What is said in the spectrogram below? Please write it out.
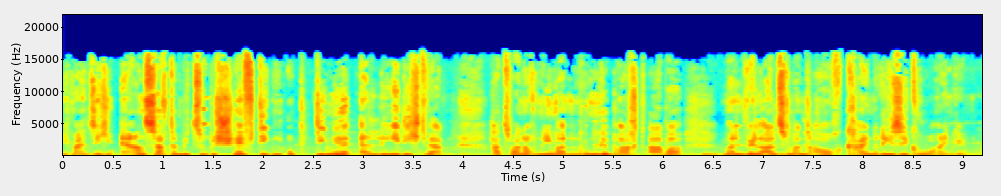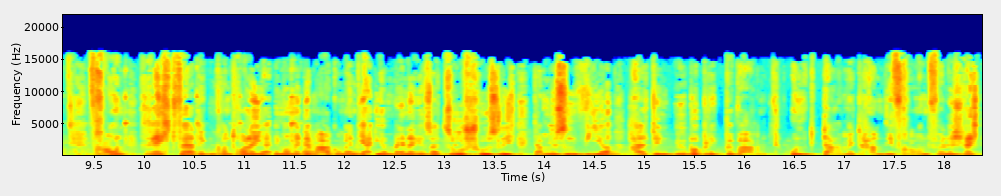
Ich meine, sich ernsthaft damit zu beschäftigen, ob Dinge erledigt werden, hat zwar noch niemanden umgebracht, aber man will als Mann auch kein Risiko eingehen. Frauen rechtfertigen Kontrolle ja immer mit dem Argument, ja, ihr Männer, ihr seid so schusselig, da müssen wir halt den Überblick bewahren. Und damit haben die Frauen völlig recht.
